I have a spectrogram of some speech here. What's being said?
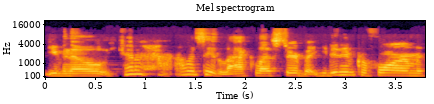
Even though he kind of, I would say, lackluster, but he didn't perform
